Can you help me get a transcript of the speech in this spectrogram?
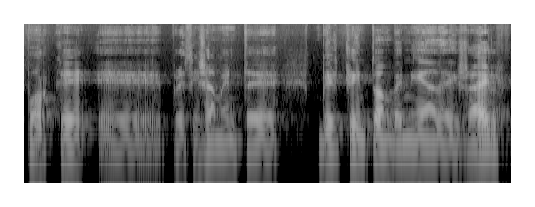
porque precisamente Bill Clinton venía de Israel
